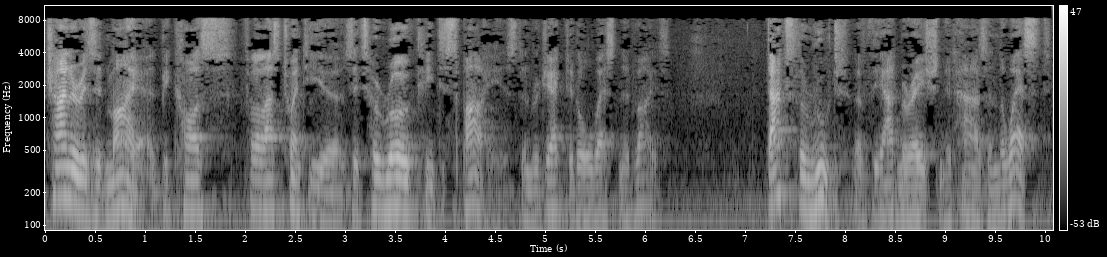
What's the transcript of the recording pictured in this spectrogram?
China is admired because for the last 20 years it's heroically despised and rejected all Western advice. That's the root of the admiration it has in the West.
